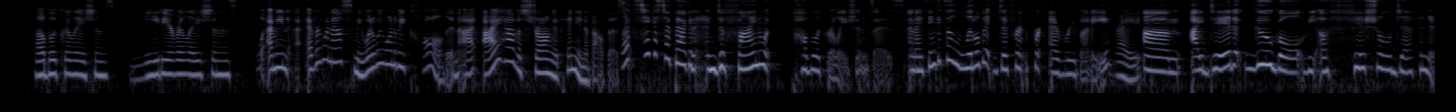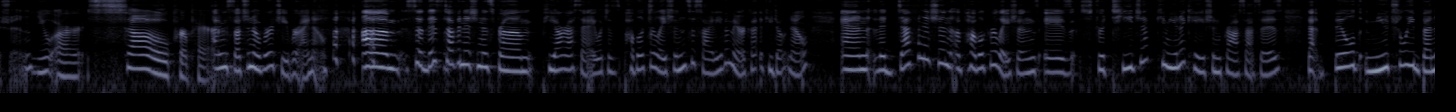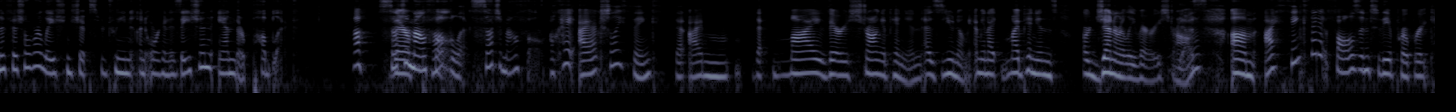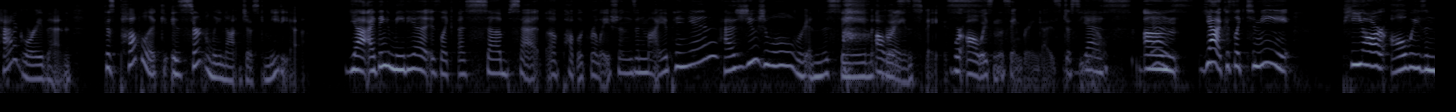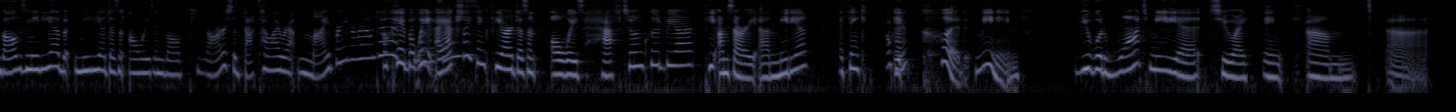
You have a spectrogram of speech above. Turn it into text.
public relations, media relations. Well, I mean, everyone asks me, what do we want to be called? And I, I have a strong opinion about this. Let's take a step back and, and define what public relations is. And I think it's a little bit different for everybody. Right. Um, I did Google the official definition. you are so prepared. I'm such an overachiever, I know. um, so this definition is from PRSA, which is Public Relations Society of America, if you don't know. And the definition of public relations is strategic communication processes that build mutually beneficial relationships between an organization and their public. Huh, Such they're a mouthful. Public. Such a mouthful. Okay, I actually think that I'm that my very strong opinion, as you know me. I mean, I, my opinions are generally very strong. Yes. Um, I think that it falls into the appropriate category then, because public is certainly not just media. Yeah, I think media is like a subset of public relations, in my opinion. As usual, we're in the same brain space. We're always in the same brain, guys, just so you know. yes, Um, yes. yeah, because like to me, PR always involves media, but media doesn't always involve PR. So that's how I wrap my brain around it. Okay, but wait, I actually think PR doesn't always have to include BR. P, I'm sorry, um, media. I think Okay. it could, meaning you would want media to, I think, um, uh,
